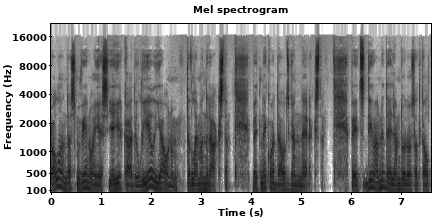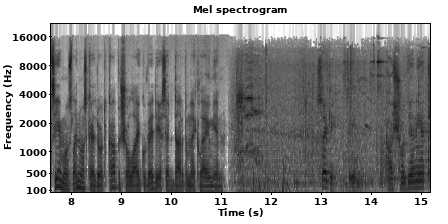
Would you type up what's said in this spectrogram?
Rolandu esmu vienojies, ja ir kādi lieli jaunumi, tad lai man raksta, bet neko daudz gan neraksta. Pēc divām nedēļām dodos atkal ciemos, lai noskaidrotu, kā pa šo laiku vedies ar darba meklējumiem. Sveiki! Kā šodien iet?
